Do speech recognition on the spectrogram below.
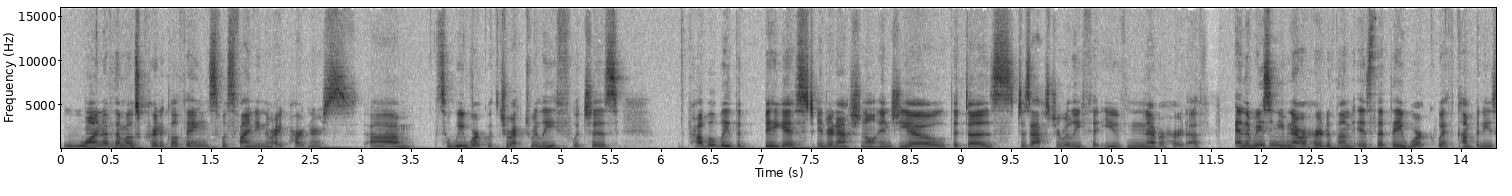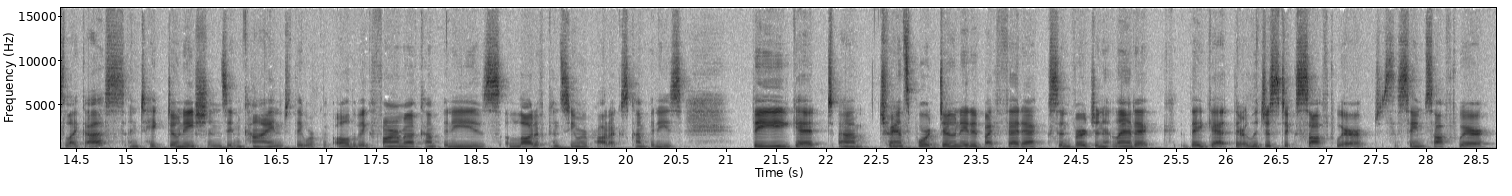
one of the most critical things was finding the right partners. Um, so, we work with Direct Relief, which is probably the biggest international NGO that does disaster relief that you've never heard of. And the reason you've never heard of them is that they work with companies like us and take donations in kind. They work with all the big pharma companies, a lot of consumer products companies. They get um, transport donated by FedEx and Virgin Atlantic. They get their logistics software, which is the same software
